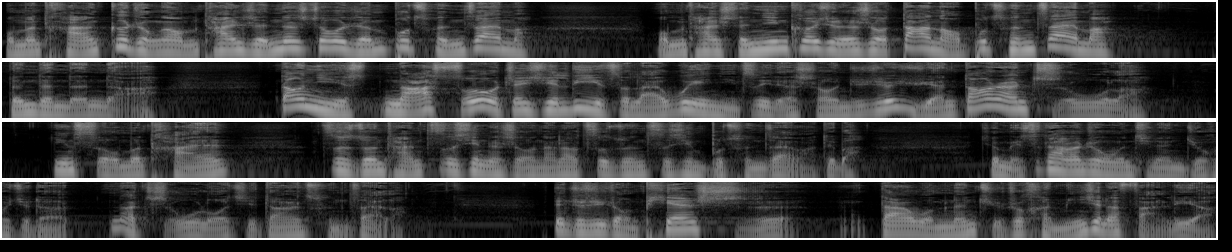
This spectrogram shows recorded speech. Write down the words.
我们谈各种各样，我们谈人的时候，人不存在吗？我们谈神经科学的时候，大脑不存在吗？等等等等啊！当你拿所有这些例子来为你自己的时候，你就觉得语言当然指物了。因此，我们谈自尊、谈自信的时候，难道自尊、自信不存在吗？对吧？就每次谈到这种问题呢，你就会觉得，那指物逻辑当然存在了。这就是一种偏食，当然我们能举出很明显的反例啊，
